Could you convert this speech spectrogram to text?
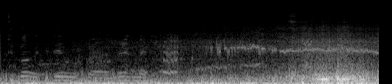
need to go to do uh,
